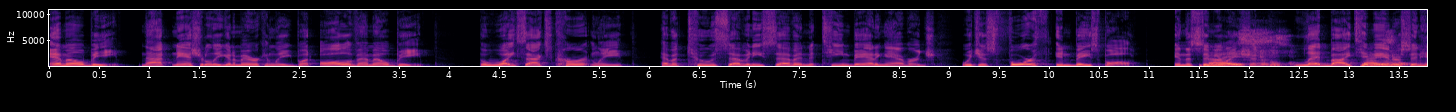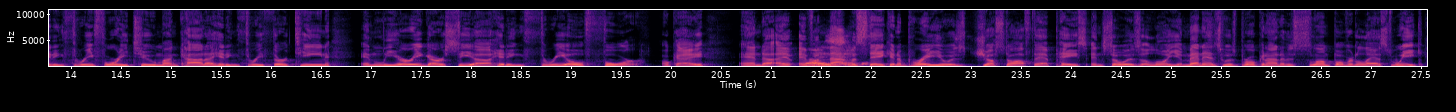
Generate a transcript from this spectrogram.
MLB, not National League and American League, but all of MLB, the White Sox currently have a 277 team batting average, which is fourth in baseball in the simulation, nice. led by Tim nice. Anderson hitting 342, Moncada hitting 313, and Leury Garcia hitting 304. Okay. And uh, if nice. I'm not mistaken, Abreu is just off that pace, and so is Eloy Jimenez, who has broken out of his slump over the last week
